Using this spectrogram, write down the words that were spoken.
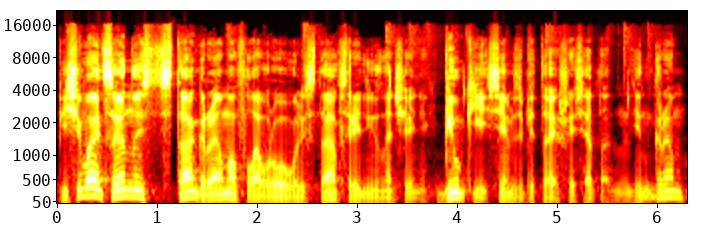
Пищевая ценность 100 граммов лаврового листа в средних значениях. Белки 7,61 грамм,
